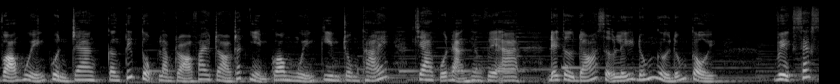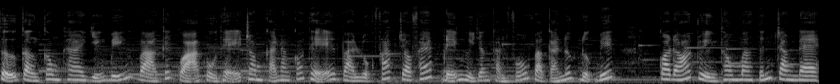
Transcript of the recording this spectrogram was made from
Võ Nguyễn Quỳnh Trang, cần tiếp tục làm rõ vai trò trách nhiệm của ông Nguyễn Kim Trung Thái, cha của nạn nhân VA, để từ đó xử lý đúng người đúng tội. Việc xét xử cần công khai diễn biến và kết quả cụ thể trong khả năng có thể và luật pháp cho phép để người dân thành phố và cả nước được biết. Qua đó, truyền thông mang tính răng đe,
